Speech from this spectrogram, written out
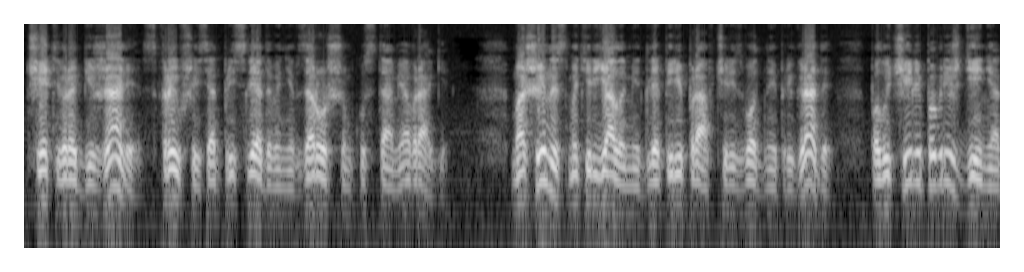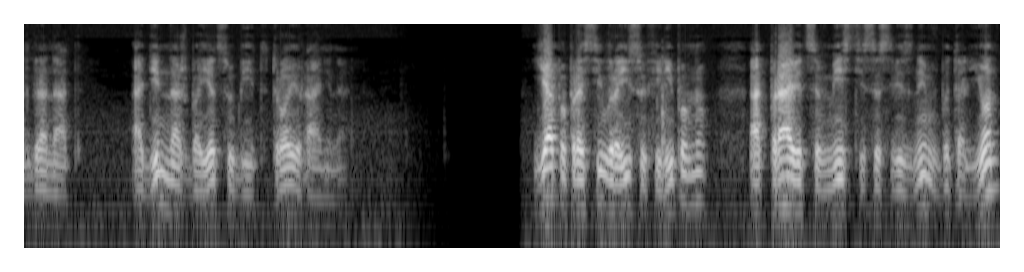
четверо бежали, скрывшись от преследования в заросшем кустами овраге. Машины с материалами для переправ через водные преграды получили повреждения от гранат. Один наш боец убит, трое ранено. Я попросил Раису Филипповну отправиться вместе со связным в батальон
